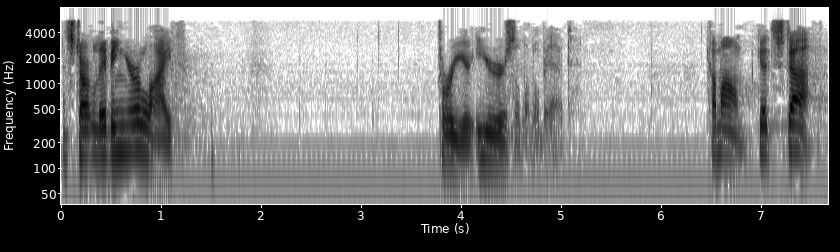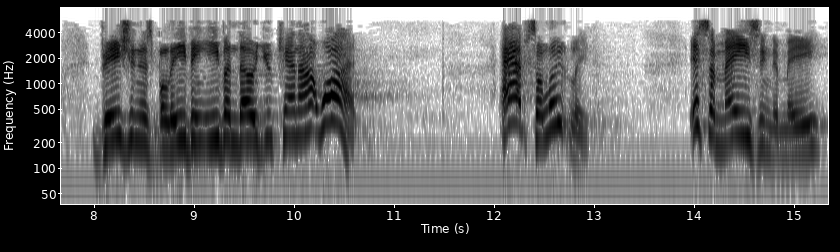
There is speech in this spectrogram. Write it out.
And start living your life through your ears a little bit. Come on, good stuff. Vision is believing even though you cannot what? Absolutely. It's amazing to me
